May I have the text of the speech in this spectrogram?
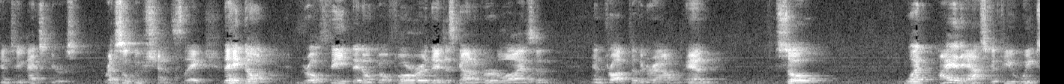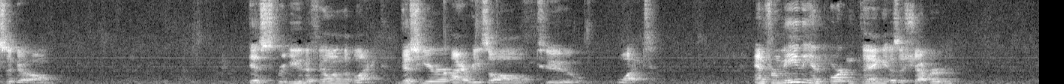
into next year's resolutions. They, they don't grow feet, they don't go forward, they just kind of verbalize and, and drop to the ground. And so what I had asked a few weeks ago is for you to fill in the blank. This year I resolve to what? And for me, the important thing as a shepherd,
